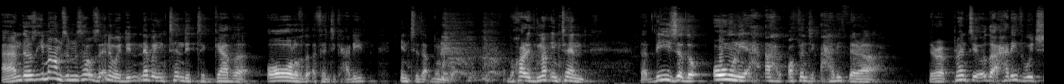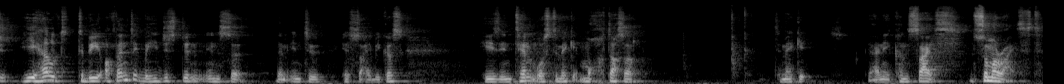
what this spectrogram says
And those Imams themselves, anyway, didn't, never intended to gather all of the authentic hadith into that one book. Bukhari did not intend that these are the only ah, ah, authentic hadith there are. There are plenty of other hadith which he held to be authentic, but he just didn't insert them into his Sahih because his intent was to make it muhtasar, to make it yani, concise, summarized.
